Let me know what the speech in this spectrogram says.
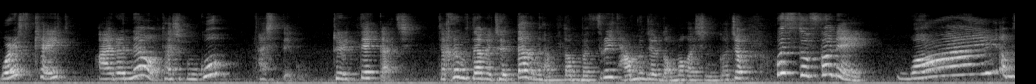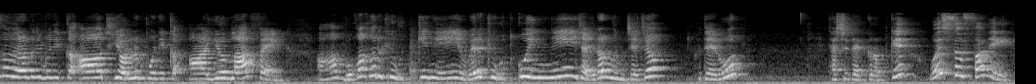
Where's Kate? I don't know. 다시 보고 다시 떼고 될 때까지. 자 그럼 그 다음에 됐다 그러면 넘버 3 다음 문제로 넘어가시는 거죠. What's so funny? Why? 하면서 여러분이 보니까 아 뒤에 얼른 보니까 아 you're laughing. 아 뭐가 그렇게 웃기니? 왜 이렇게 웃고 있니? 자 이런 문제죠. 그대로 다시 매끄럽게 What's so funny?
